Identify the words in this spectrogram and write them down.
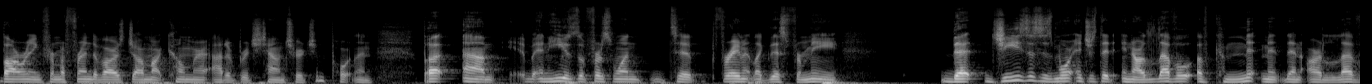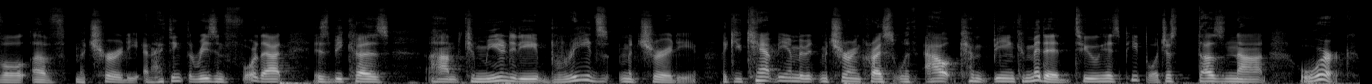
borrowing from a friend of ours, John Mark Comer, out of Bridgetown Church in Portland. But um, and he was the first one to frame it like this for me that Jesus is more interested in our level of commitment than our level of maturity. And I think the reason for that is because um, community breeds maturity. Like you can't be mature in Christ without com- being committed to his people. It just does not work.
